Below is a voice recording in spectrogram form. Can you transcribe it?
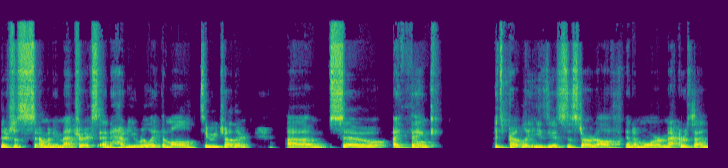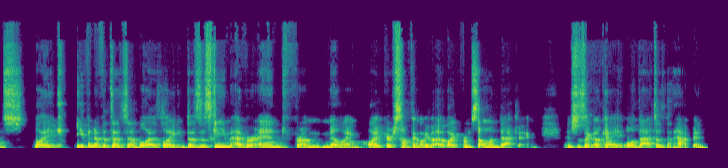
there's just so many metrics and how do you relate them all to each other? Um, so I think it's probably easiest to start off in a more macro sense. Like, even if it's as simple as like, does this game ever end from milling, like, or something like that, like from someone decking? And it's just like, okay, well, that doesn't happen.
